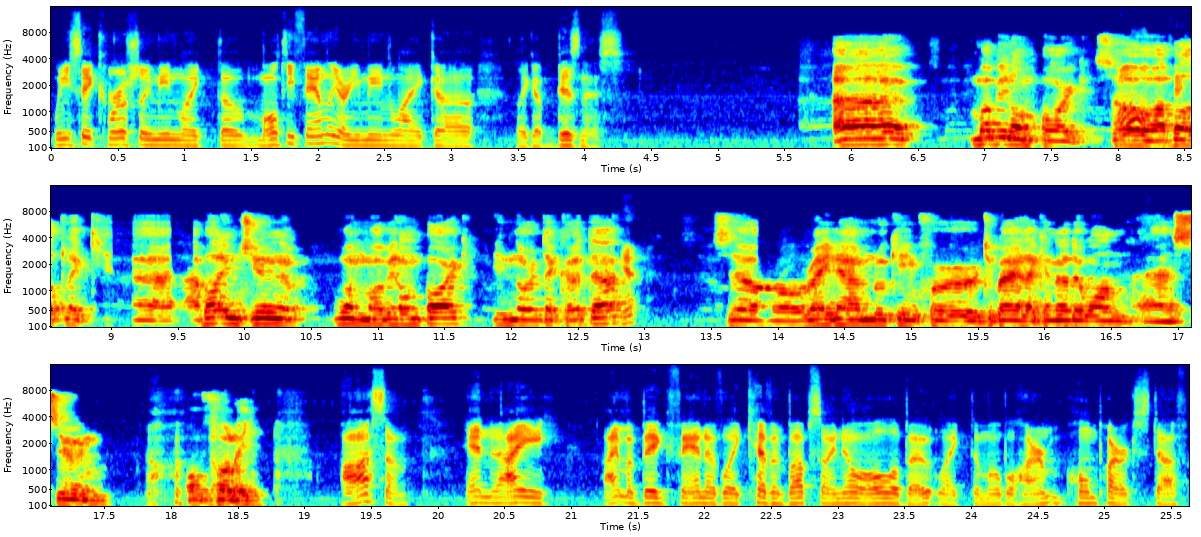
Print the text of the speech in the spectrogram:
when you say commercial, you mean like the multifamily, or you mean like uh, like a business? Uh, mobile home park. So Oh, I okay. bought like uh, I bought in June one mobile home park in North Dakota. Yeah. So right now I'm looking for to buy like another one uh, soon, hopefully. Awesome. And I I'm a big fan of like Kevin Bupp, so I know all about like the mobile home home park stuff.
